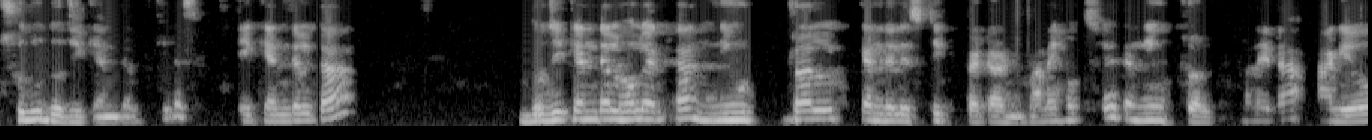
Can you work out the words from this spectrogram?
শুধু দোজি ক্যান্ডেল ঠিক আছে? এই ক্যান্ডেলটা দোজি ক্যান্ডেল হলো একটা নিউট্রাল ক্যান্ডেলিস্টিক প্যাটার্ন মানে হচ্ছে এটা নিউট্রাল মানে এটা আগেও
